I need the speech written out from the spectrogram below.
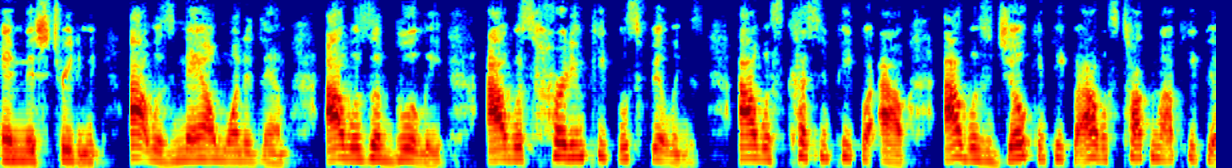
and mistreated me. I was now one of them. I was a bully. I was hurting people's feelings. I was cussing people out. I was joking people. I was talking about people.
